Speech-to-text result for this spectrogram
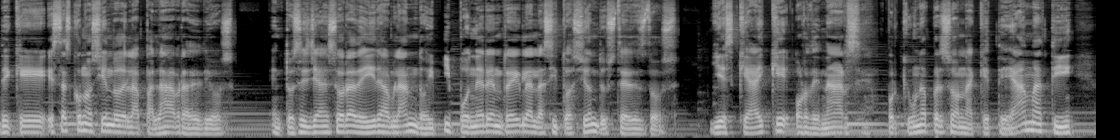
de que estás conociendo de la palabra de Dios, entonces ya es hora de ir hablando y poner en regla la situación de ustedes dos. Y es que hay que ordenarse, porque una persona que te ama a ti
